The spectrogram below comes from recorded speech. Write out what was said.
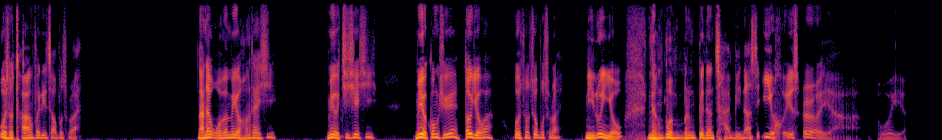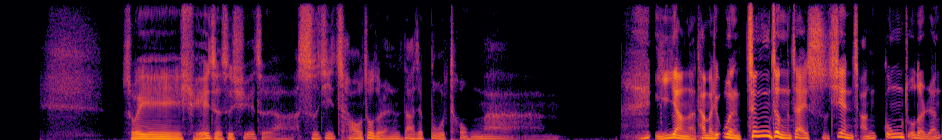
为什么台湾飞机造不出来？难道我们没有航太系，没有机械系，没有工学院都有啊？为什么做不出来？理论有，能不能变成产品，那是一回事呀，对呀。所以学者是学者啊，实际操作的人那是不同啊，一样啊。他们就问真正在实现场工作的人，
